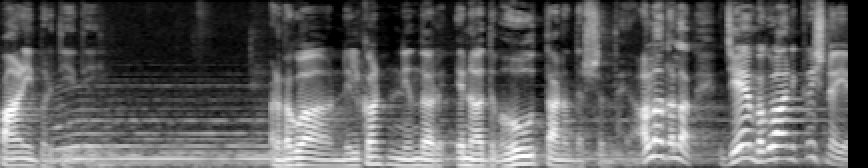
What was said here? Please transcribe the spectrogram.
પાણી ભરતી હતી. પણ ભગવાન નીલકંઠની અંદર એના અદ્ભુતતાના દર્શન થયા. અલગ અલગ, જેમ ભગવાન કૃષ્ણએ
